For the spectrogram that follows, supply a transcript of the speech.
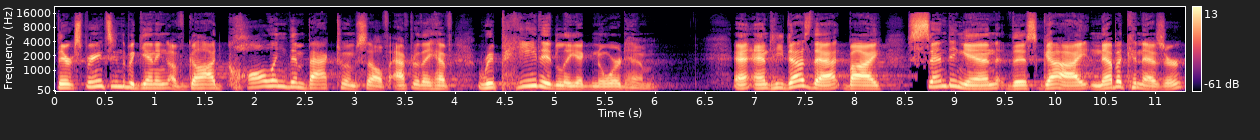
They're experiencing the beginning of God calling them back to Himself after they have repeatedly ignored Him. And, he does that by sending in this guy, Nebuchadnezzar,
